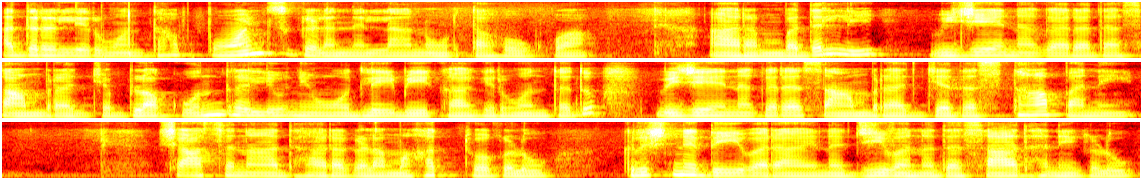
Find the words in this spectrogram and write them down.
ಅದರಲ್ಲಿರುವಂತಹ ಪಾಯಿಂಟ್ಸ್ಗಳನ್ನೆಲ್ಲ ನೋಡ್ತಾ ಹೋಗುವ. ಆರಂಭದಲ್ಲಿ ವಿಜಯನಗರದ ಸಾಮ್ರಾಜ್ಯ ಬ್ಲಾಕ್ ಒಂದರಲ್ಲಿ ನೀವು ಓದಲೇಬೇಕಾಗಿರುವಂಥದ್ದು ವಿಜಯನಗರ ಸಾಮ್ರಾಜ್ಯದ ಸ್ಥಾಪನೆ. ಶಾಸನಾಧಾರಗಳ ಮಹತ್ವಗಳು, ಕೃಷ್ಣದೇವರಾಯನ ಜೀವನದ ಸಾಧನೆಗಳು,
